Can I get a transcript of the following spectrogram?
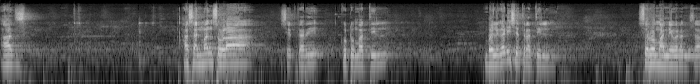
आज हा सन्मान सोहळा शेतकरी कुटुंबातील बैलगाडी क्षेत्रातील सर्व मान्यवरांचा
